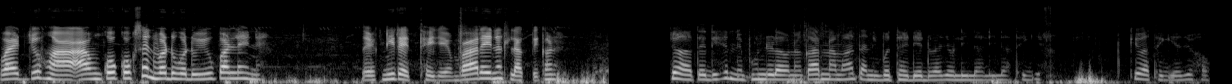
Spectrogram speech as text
વાઈટ જો આ આમ કોક કોક છે ને વડું વડું એ ઉપાડ લઈને. તો એક નિરાજ થઈ જાય એમ. વારે નથી લાગતી ઘણે. જો તે દીહે ને ભૂંડડાઓના કારનામાં હતા ને બધા ડેડવા જો લીલા લીલા થઈ ગયા. કેવા થઈ ગયા જો હાવ.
